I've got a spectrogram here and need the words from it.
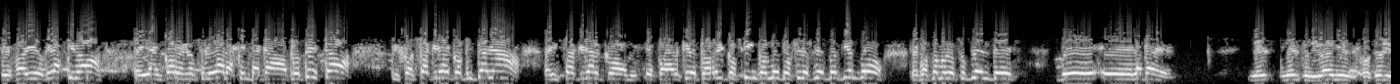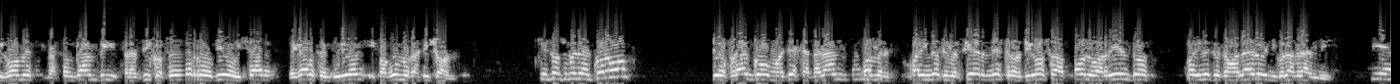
se le fue Guido, qué lástima, pedían corner, no se le da, la gente acá protesta, dijo saque el arco, Pitana, ahí saque el arco, es para el arquero Puerto Rico, cinco minutos, cero, cero por tiempo, repasamos los suplentes de eh, la cadena. Nelson Ibáñez, José Luis Gómez, Gastón Campi, Francisco Cerro, Diego Villar, Ricardo Centurión y Facundo Castillón. ¿Quién son suplentes del Cuervo? Leo Franco, Matías Catalán, Juan, Mer Juan Ignacio Mercier, Néstor Ortigosa, Pablo Barrientos, Juan Ignacio Cavalaro y Nicolás Blandi. Bien,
